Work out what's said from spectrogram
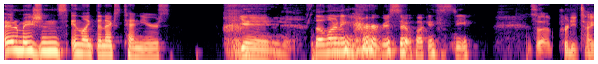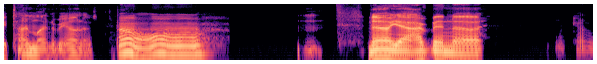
animations in like the next 10 years. yeah. The learning curve is so fucking steep. It's a pretty tight timeline, to be honest. Oh. No, yeah, I've been uh, kind of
